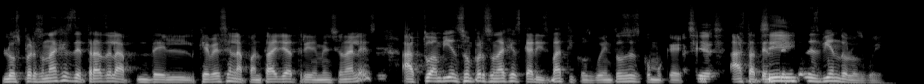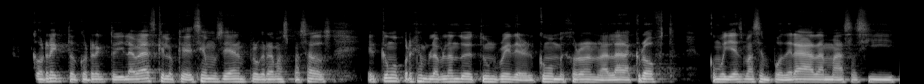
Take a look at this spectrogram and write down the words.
los personajes detrás de la, del que ves en la pantalla tridimensionales actúan bien, son personajes carismáticos, güey. Entonces, como que hasta te sí. viéndolos, güey. Correcto, correcto. Y la verdad es que lo que decíamos ya en programas pasados, el cómo, por ejemplo, hablando de Tomb Raider, el cómo mejoraron a Lara Croft, cómo ya es más empoderada, más así,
